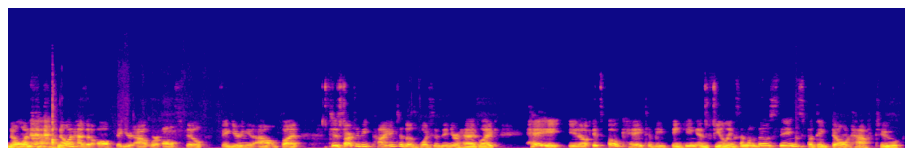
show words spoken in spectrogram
no one has, no one has it all figured out. We're all still figuring it out. But to start to be kind to those voices in your head, like, hey, you know, it's okay to be thinking and feeling some of those things, but they don't have to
